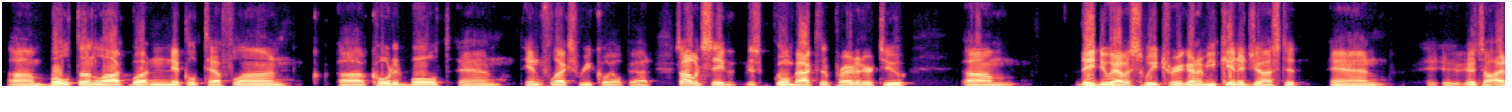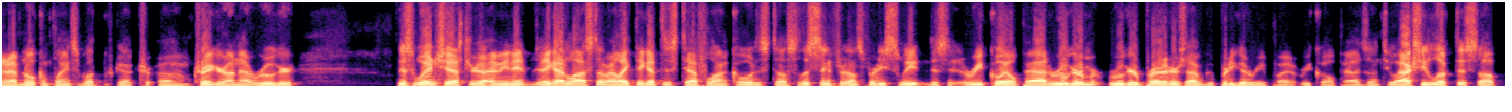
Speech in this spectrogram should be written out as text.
um, bolt unlock button, nickel Teflon, uh, coated bolt, and inflex recoil pad. So I would say, just going back to the Predator too, um, they do have a sweet trigger on them. You can adjust it, and it's I don't have no complaints about uh, tr- um, trigger on that Ruger this Winchester, I mean, it, they got a lot of stuff. I like they got this Teflon coated stuff. So this thing sounds pretty sweet. This recoil pad, Ruger Ruger Predators have pretty good recoil pads on too. I actually looked this up.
